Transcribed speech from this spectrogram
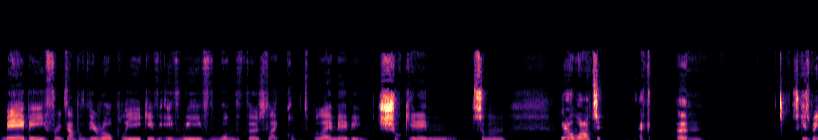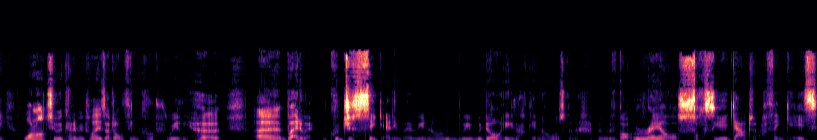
maybe, for example, the Europa League, if if we've won the first leg comfortably, maybe chucking him some, you know, one or two. Um, excuse me, one or two academy players I don't think could really hurt. Uh, but anyway, could just see anyway. You know, we, we don't exactly know what's going to happen. We've got Real Sociedad, I think it is,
